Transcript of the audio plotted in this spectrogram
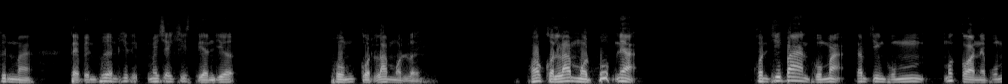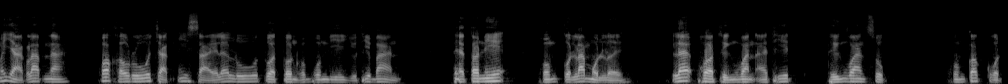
ขึ้นมา แต่เป็นเพื่อนที่ไม่ใช่คริสเตียนเยอะ ผมกดรับหมดเลยพอกดรับหมดปุ๊บเนี่ย คนที่บ้านผมอะตามจริงผมเมื่อก่อนเนี่ยผมไม่อยากรับนะเพราะเขารู้จากนิสัยและรู้ตัวตนของผมดีอยู่ที่บ้าน แต่ตอนนี้ผมกดรับหมดเลย และพอถึงวันอาทิตย์ถึงวันศุกร์ผมก็กด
